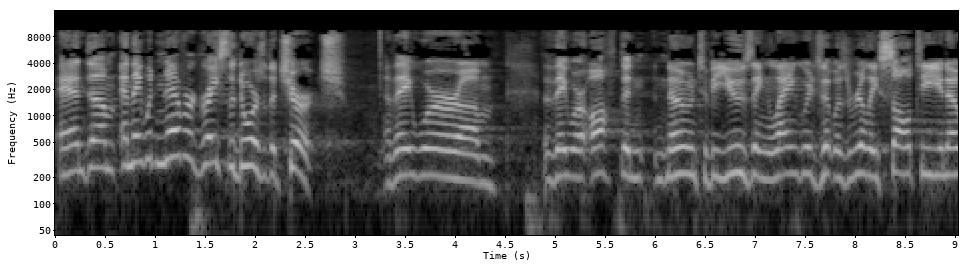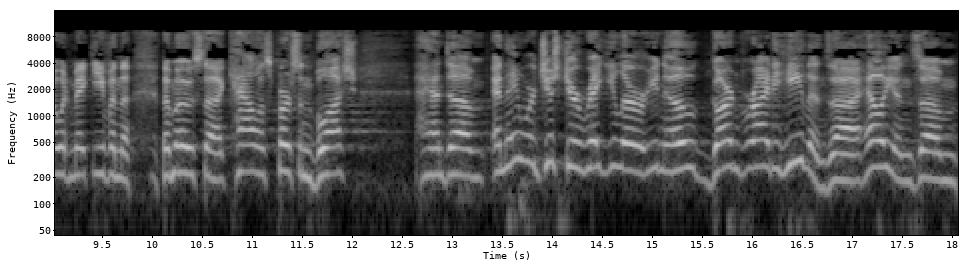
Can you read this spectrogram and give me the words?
And, um, and they would never grace the doors of the church. They were, um, they were often known to be using language that was really salty, you know, would make even the, the most uh, callous person blush. And, um, and they were just your regular, you know, garden variety heathens, uh, hellions, um,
